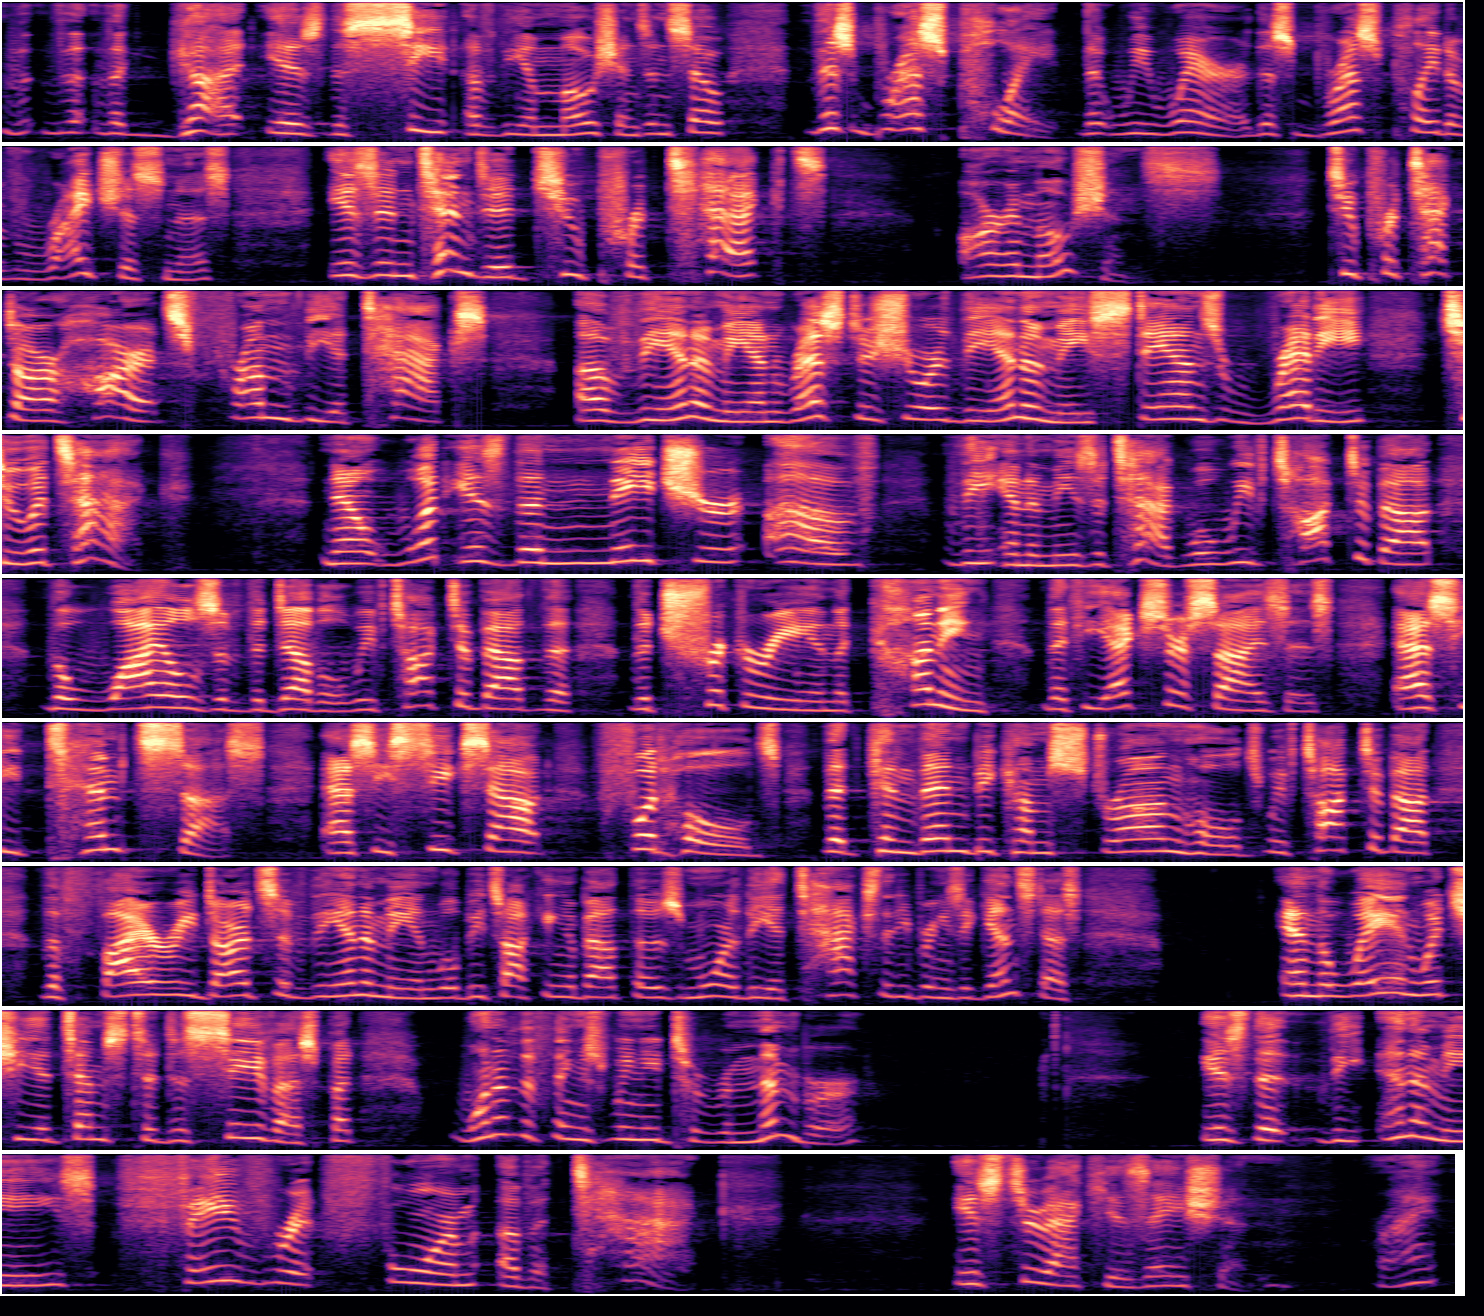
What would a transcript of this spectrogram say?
The, the gut is the seat of the emotions. And so, this breastplate that we wear, this breastplate of righteousness, is intended to protect our emotions, to protect our hearts from the attacks of the enemy, and rest assured the enemy stands ready to attack. Now, what is the nature of the enemy's attack? Well, we've talked about the wiles of the devil. We've talked about the, the trickery and the cunning that he exercises as he tempts us, as he seeks out footholds that can then become strongholds. We've talked about the fiery darts of the enemy, and we'll be talking about those more, the attacks that he brings against us, and the way in which he attempts to deceive us. But one of the things we need to remember is that the enemy's favorite form of attack is through accusation, right?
